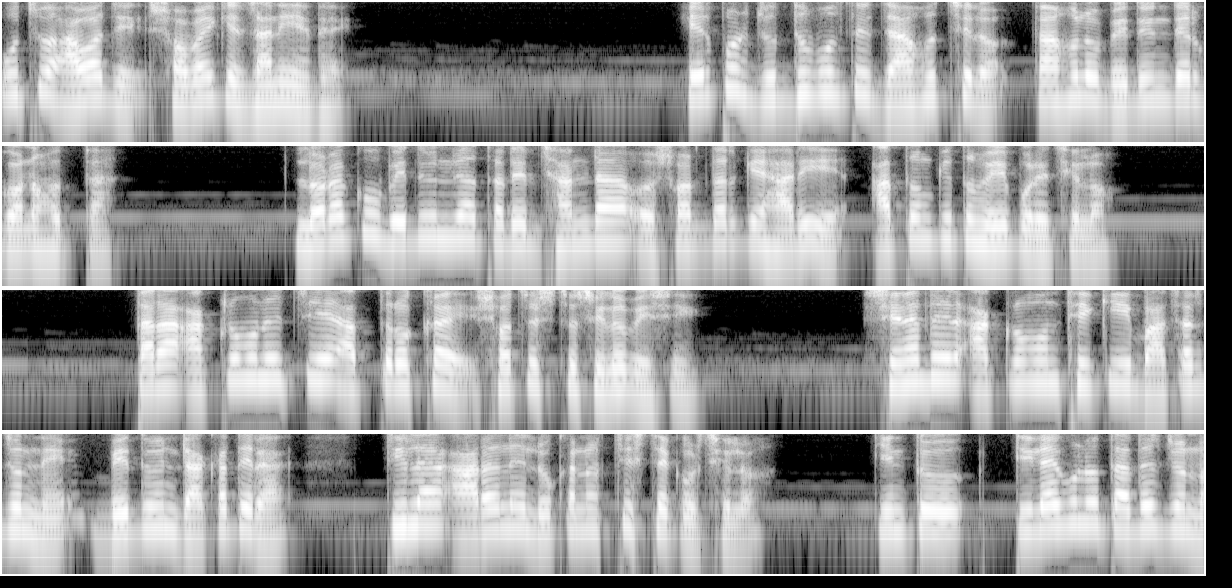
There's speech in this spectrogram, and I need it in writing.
উঁচু আওয়াজে সবাইকে জানিয়ে দেয়। এরপর যুদ্ধ বলতে যা হচ্ছিল তা হলো বেদুইনদের গণহত্যা। লড়াকু বেদুইনরা তাদের ঝান্ডা ও সর্দারকে হারিয়ে আতঙ্কিত হয়ে পড়েছিল। তারা আক্রমণের চেয়ে আত্মরক্ষায় সচেষ্ট ছিল বেশি। সেনাদের আক্রমণ থেকে বাঁচার জন্যে বেদুইন ডাকাতেরা টিলার আড়ালে লুকানোর চেষ্টা করছিল, কিন্তু টিলাগুলো তাদের জন্য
